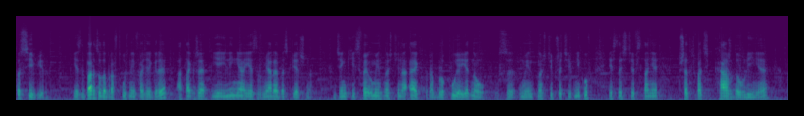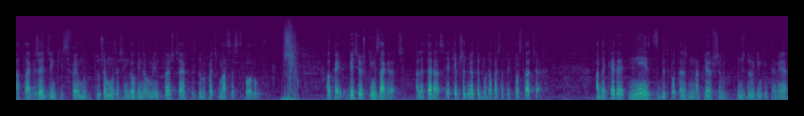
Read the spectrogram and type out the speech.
to Sivir. Jest bardzo dobra w późnej fazie gry, a także jej linia jest w miarę bezpieczna. Dzięki swojej umiejętności na E, która blokuje jedną z umiejętności przeciwników, jesteście w stanie przetrwać każdą linię, a także dzięki swojemu dużemu zasięgowi na umiejętnościach zdobywać masę stworów. Ok, wiecie już kim zagrać, ale teraz jakie przedmioty budować na tych postaciach? Adekery nie jest zbyt potężny na pierwszym bądź drugim itemie,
